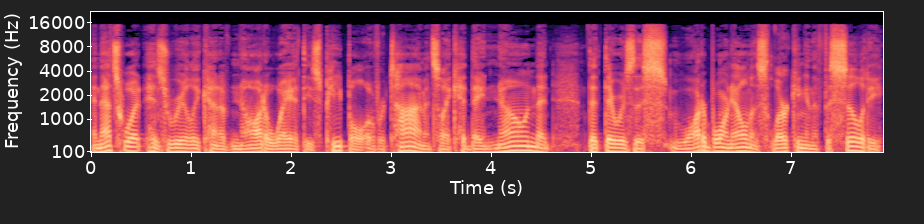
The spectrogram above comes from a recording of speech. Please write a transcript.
And that's what has really kind of gnawed away at these people over time. It's like had they known that that there was this waterborne illness lurking in the facility,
